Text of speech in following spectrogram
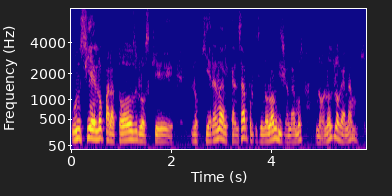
un cielo para todos los que lo quieran alcanzar, porque si no lo ambicionamos, no nos lo ganamos.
